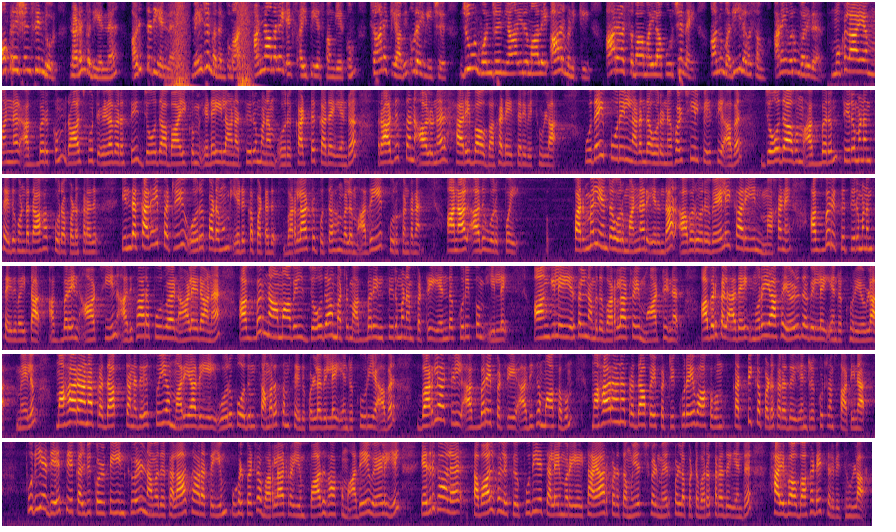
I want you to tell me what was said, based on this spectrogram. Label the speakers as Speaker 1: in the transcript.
Speaker 1: Operation Sindoor நடந்தது என்ன? அடுத்தது என்ன? Major Madhankumar Annamalai ex IPS பங்கேற்கும் சாணக்கியாவின் உரைவீச்சு ஜூன் ஒன்று ஞாயிறு மாலை ஆறு மணிக்கு ஆர் ஆர் சபா மயிலாப்பூர் சென்னை. அனுமதி இலவசம். அனைவரும் வருக.
Speaker 2: முகலாய மன்னர் அக்பருக்கும் ராஜ்புட் இளவரசி ஜோதாபாய்க்கும் இடையிலான திருமணம் ஒரு கட்டுக்கதை என்று ராஜஸ்தான் ஆளுநர் ஹரிபாவ் பகடே தெரிவித்துள்ளார். உதய்பூரில் நடந்த ஒரு நிகழ்ச்சியில் பேசிய அவர் ஜோதாவும் அக்பரும் திருமணம் செய்து கொண்டதாக கூறப்படுகிறது. இந்த கதை பற்றி ஒரு படமும் எடுக்கப்பட்டது. வரலாற்று புத்தகங்களும் அதையே கூறுகின்றன. ஆனால் அது ஒரு பொய். பர்மல் என்ற ஒரு மன்னர் இருந்தார். அவர் ஒரு வேலைக்காரியின் மகனை அக்பருக்கு திருமணம் செய்து வைத்தார். அக்பரின் ஆட்சியின் அதிகாரப்பூர்வ நாளேடான அக்பர் நாமாவில் ஜோதா மற்றும் அக்பரின் திருமணம் பற்றி எந்த குறிப்பும் இல்லை. ஆங்கிலேயர்கள் நமது வரலாற்றை மாற்றினர். அவர்கள் அதை முறையாக எழுதவில்லை என்று கூறியுள்ளார். மேலும் மகாராணா பிரதாப் தனது சுய மரியாதையை ஒருபோதும் சமரசம் செய்து கொள்ளவில்லை என்று கூறிய அவர் வரலாற்றில் அக்பரை பற்றி அதிகமாகவும் மகாராணா பிரதாப்பை பற்றி குறைவாகவும் கற்பிக்கப்படுகிறது என்று குற்றம் சாட்டினார். புதிய தேசிய கல்விக் கொள்கையின் கீழ் நமது கலாச்சாரத்தையும் புகழ்பெற்ற வரலாற்றையும் பாதுகாக்கும் அதே வேளையில் எதிர்கால சவால்களுக்கு புதிய தலைமுறையை தயார்படுத்த முயற்சிகள் மேற்கொள்ளப்பட்டு வருகிறது என்று ஹரிபாவ் பகடே தெரிவித்துள்ளார்.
